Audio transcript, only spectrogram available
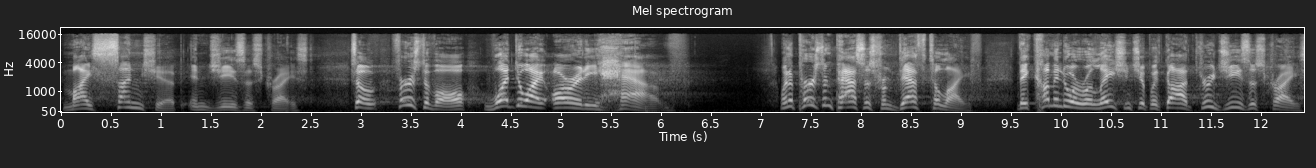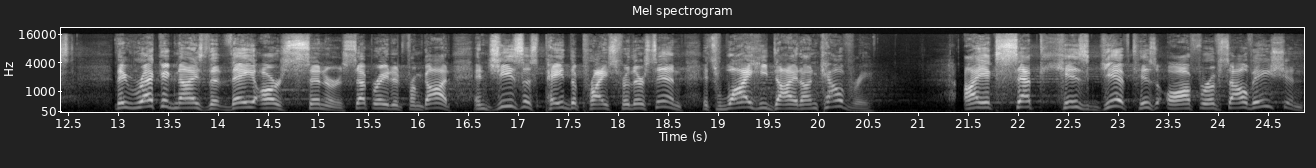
my sonship in Jesus Christ. So, first of all, what do I already have? When a person passes from death to life, they come into a relationship with God through Jesus Christ. They recognize that they are sinners separated from God, and Jesus paid the price for their sin. It's why he died on Calvary. I accept his gift, his offer of salvation.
